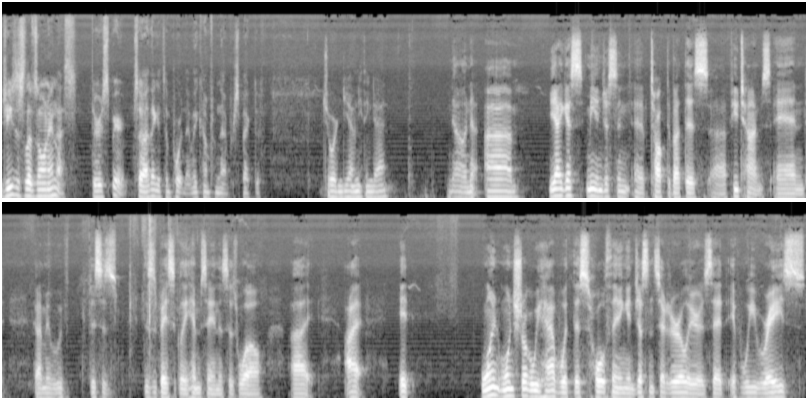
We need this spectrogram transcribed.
Jesus lives on in us through his Spirit. So I think it's important that we come from that perspective. Jordan, do you have anything to add? No, no. Um, yeah, I guess me and Justin have talked about this uh, a few times, and I mean, we've this is this is basically him saying this as well. Uh, I it one one struggle we have with this whole thing, and Justin said it earlier, is that if we raise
